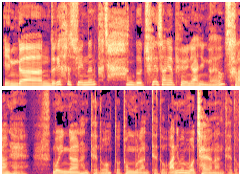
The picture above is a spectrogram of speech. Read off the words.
인간들이 할 수 있는 가장 그 최상의 표현이 아닌가요? 사랑해. 뭐 인간한테도 또 동물한테도 아니면 뭐 자연한테도.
